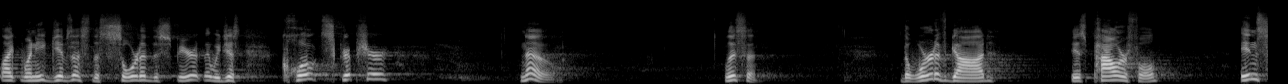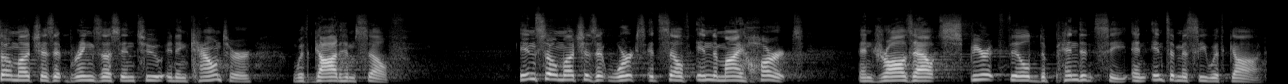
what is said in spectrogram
Like when He gives us the sword of the Spirit, that we just quote scripture? No. Listen, the Word of God is powerful in so much as it brings us into an encounter with God Himself, in so much as it works itself into my heart and draws out spirit filled dependency and intimacy with God.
